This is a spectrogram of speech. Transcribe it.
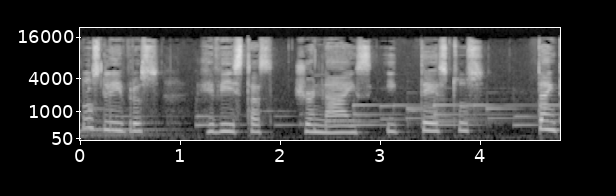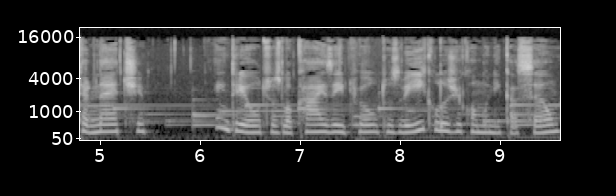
nos livros, revistas, jornais e textos da internet entre outros locais, entre outros veículos de comunicação.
